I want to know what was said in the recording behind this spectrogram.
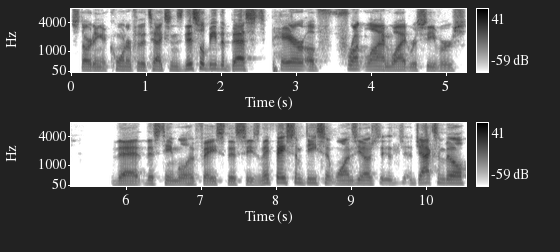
starting at corner for the Texans. This will be the best pair of frontline wide receivers that this team will have faced this season. They faced some decent ones, you know, Jacksonville,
